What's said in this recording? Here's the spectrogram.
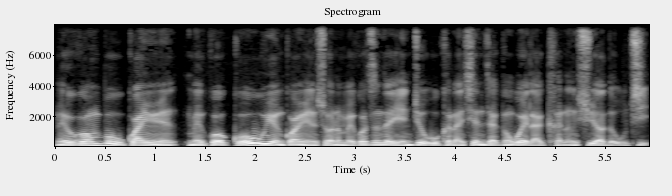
美国国防部官员、美国国务院官员说呢，美国正在研究乌克兰现在跟未来可能需要的武器。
